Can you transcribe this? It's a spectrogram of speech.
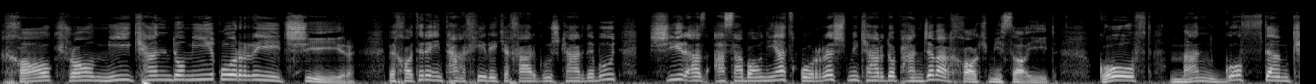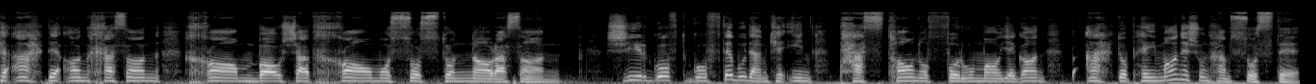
خاک را می‌کند و میقرید شیر. به خاطر این تأخیری که خرگوش کرده بود شیر از عصبانیت قرش می‌کرد و پنجه بر خاک میسایید. گفت من گفتم که عهد آن خسان خام باشد خام و سست و نارسان. شیر گفت گفته بودم که این پستان و فرومایگان عهد و پیمانشون هم سسته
